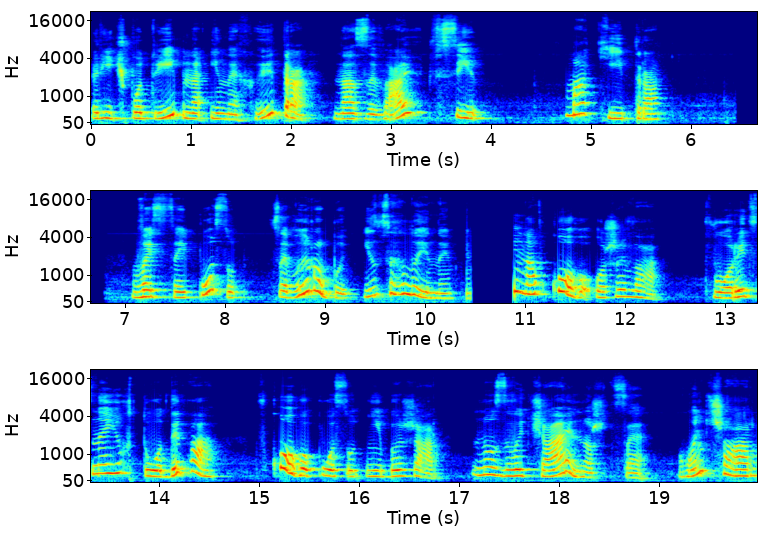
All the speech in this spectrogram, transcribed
річ потрібна і нехитра, називають всі макітра. Весь цей посуд це вироби із глини. І навкого ожива, творить з нею хто дива, в кого посуд ніби жар. Ну, звичайно ж, це гончар.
